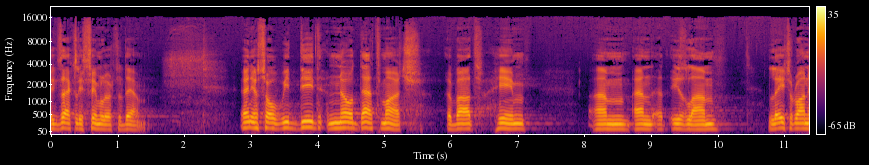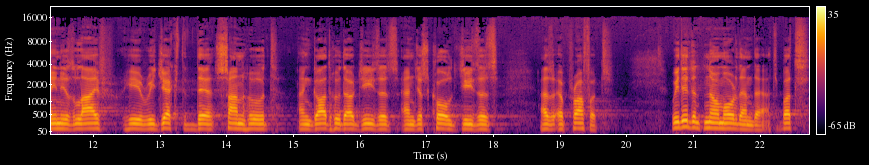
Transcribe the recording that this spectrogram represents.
exactly similar to them. And so we did know that much about him um, and Islam. Later on in his life, he rejected the sonhood and godhood of Jesus and just called Jesus as a prophet. We didn't know more than that. But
